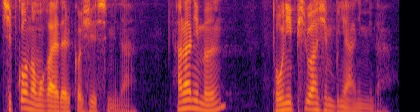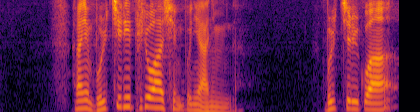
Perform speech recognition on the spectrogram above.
짚고 넘어가야 될 것이 있습니다. 하나님은 돈이 필요하신 분이 아닙니다. 하나님 물질이 필요하신 분이 아닙니다. 물질과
